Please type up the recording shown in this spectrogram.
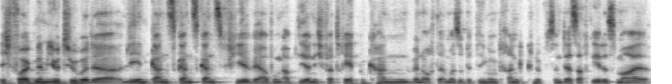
Ich folge einem YouTuber, der lehnt ganz, ganz, ganz viel Werbung ab, die er nicht vertreten kann, wenn auch da immer so Bedingungen dran geknüpft sind. Der sagt jedes Mal,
